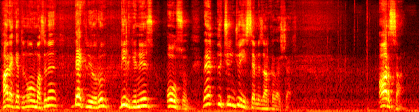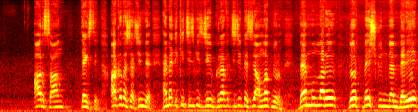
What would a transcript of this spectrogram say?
hareketin olmasını bekliyorum. Bilginiz olsun. Ve üçüncü hissemiz arkadaşlar. Arsan. Arsan Tekstil. Arkadaşlar şimdi hemen iki çizgi çizip grafik çizip de size anlatmıyorum. Ben bunları 4-5 günden beri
